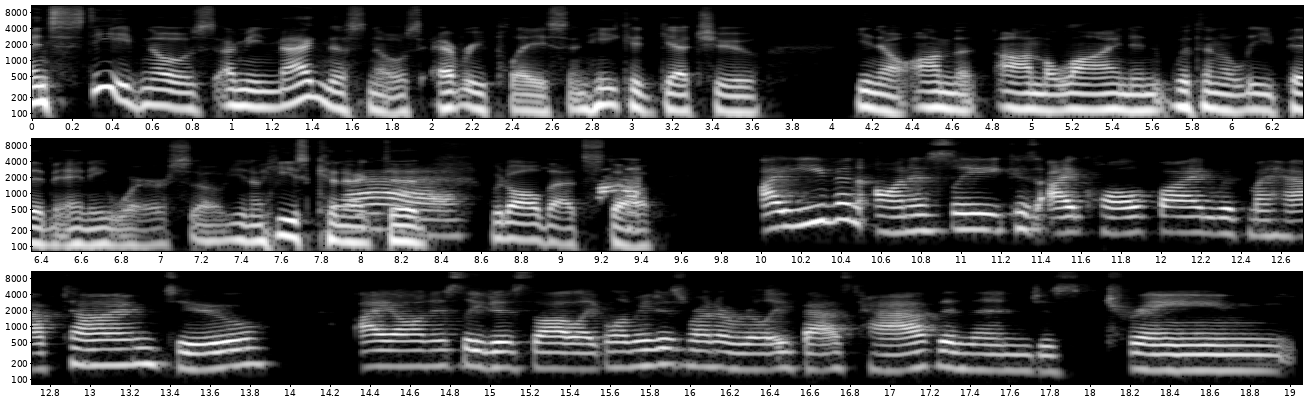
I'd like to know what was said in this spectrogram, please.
and Steve knows. I mean, Magness knows every place, and he could get you. You know, on the on the line and with an elite bib anywhere. So you know he's connected yeah. with all that stuff. I, I even honestly, because I qualified with my halftime too. I honestly just thought like, let me just run a really fast half and then just train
